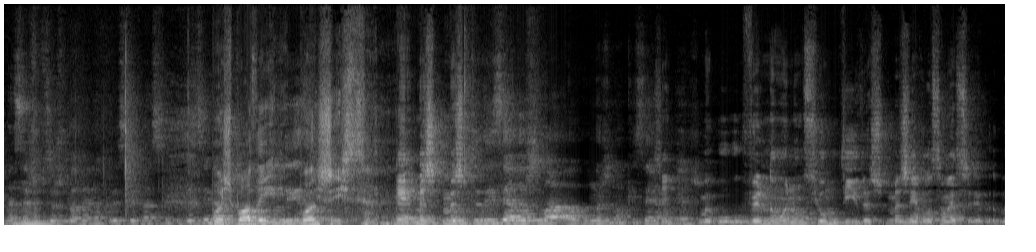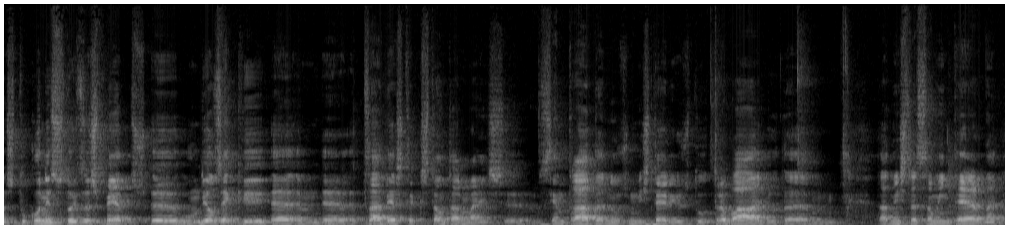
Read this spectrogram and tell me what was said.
Mas as pessoas podem não querer ser vaci- vacinadas. Pois Como tu podem, dizes- pois isso. é, mas, mas Como tu dizes, elas lá, algumas não quiseram Sim, mesmo. o, o governo não anunciou medidas, mas em relação a esse, mas tocou nesses dois aspectos. Eh, um deles é que, eh, eh, apesar desta questão estar mais centrada nos ministérios do trabalho, da, da administração interna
